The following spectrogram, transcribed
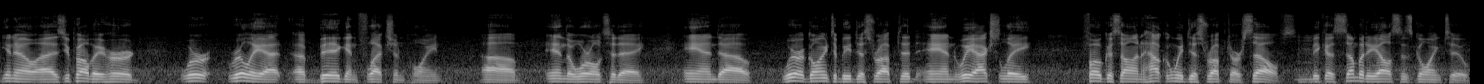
You know, as you probably heard, we're really at a big inflection point uh, in the world today. And uh, we're going to be disrupted and we actually focus on how can we disrupt ourselves mm -hmm. because somebody else is going to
